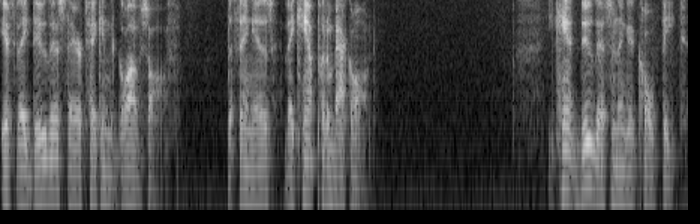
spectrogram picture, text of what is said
If they do this, they are taking the gloves off. The thing is, they can't put them back on. You can't do this and then get cold feet.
